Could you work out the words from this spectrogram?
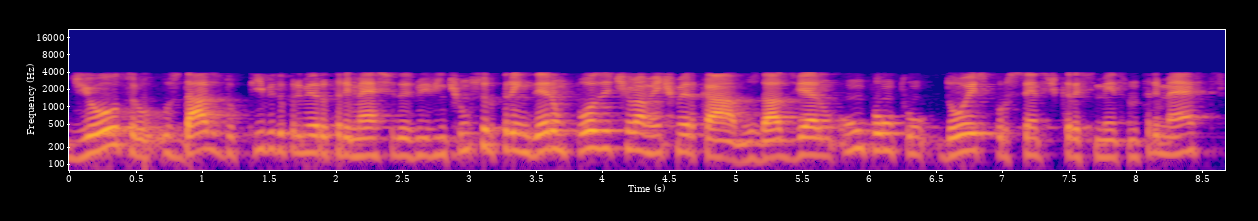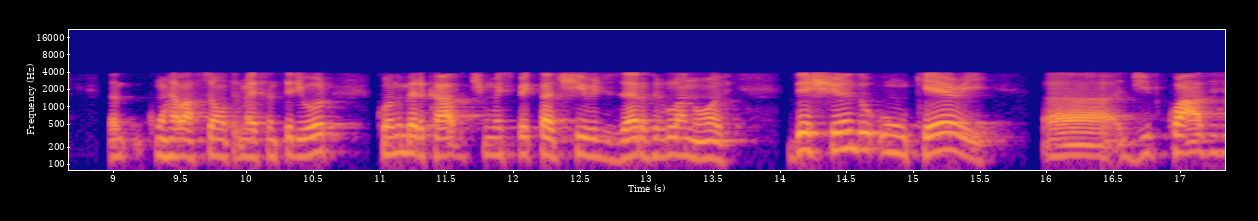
De outro, os dados do PIB do primeiro trimestre de 2021 surpreenderam positivamente o mercado. Os dados vieram 1,2% de crescimento no trimestre, com relação ao trimestre anterior, quando o mercado tinha uma expectativa de 0,9%, deixando um carry uh, de quase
